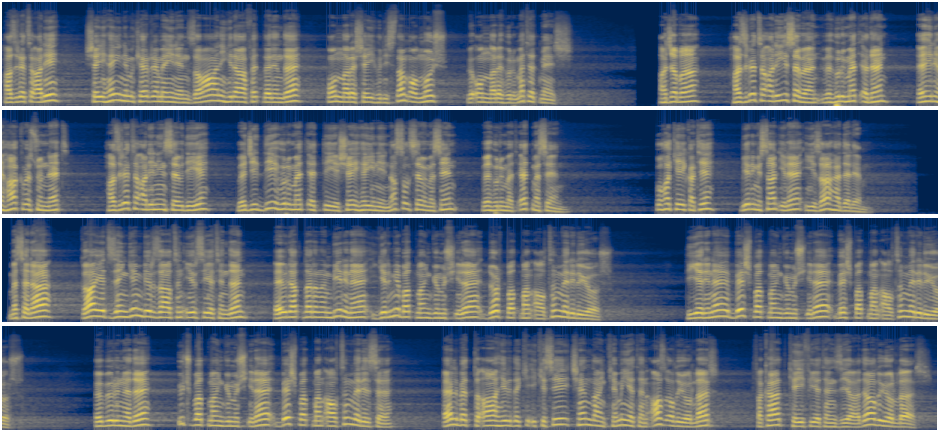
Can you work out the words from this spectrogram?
Hazreti Ali Şeyheyn-i Mükerremeynin zamanı hilafetlerinde onlara Şeyhülislam olmuş ve onlara hürmet etmiş. Acaba Hazreti Ali'yi seven ve hürmet eden ehli hak ve sünnet Hazreti Ali'nin sevdiği ve ciddi hürmet ettiği şeyheyni nasıl sevmesin ve hürmet etmesin? Bu hakikati bir misal ile izah edelim. Mesela gayet zengin bir zatın irsiyetinden evlatlarının birine 20 batman gümüş ile 4 batman altın veriliyor. Diğerine 5 batman gümüş ile 5 batman altın veriliyor. Öbürüne de 3 batman gümüş ile 5 batman altın verilse, elbette ahirdeki ikisi çendan kemiyeten az alıyorlar, fakat keyfiyeten ziyade alıyorlar.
